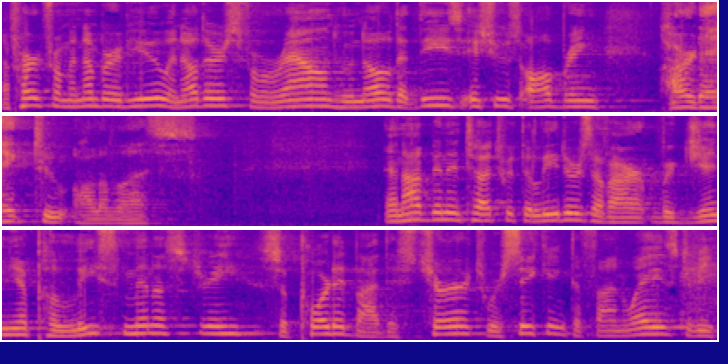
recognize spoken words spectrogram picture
I've heard from a number of you and others from around who know that these issues all bring heartache to all of us. And I've been in touch with the leaders of our Virginia police ministry, supported by this church. We're seeking to find ways to be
